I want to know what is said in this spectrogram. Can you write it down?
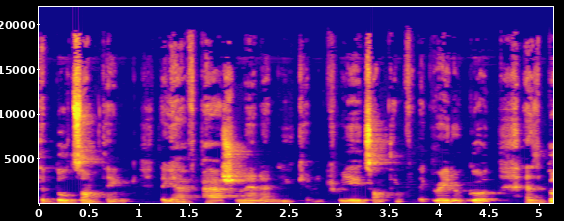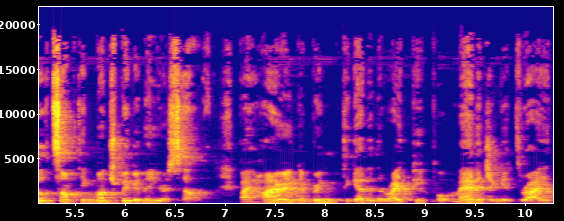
to build something that you have passion in and you can create something for the greater good and build something much bigger than yourself by hiring and bringing together the right people, managing it right,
